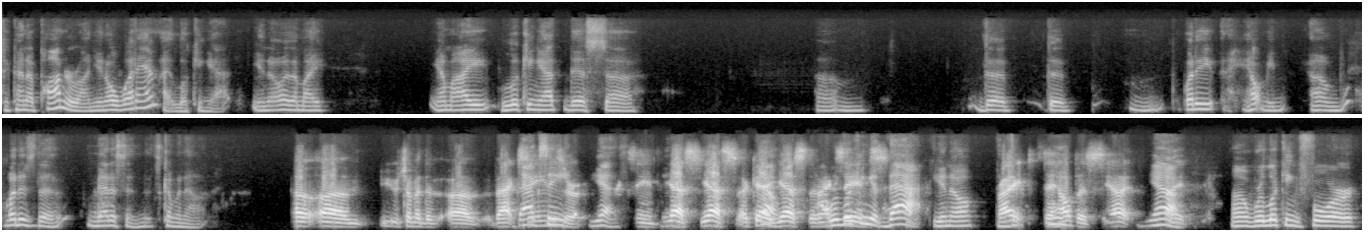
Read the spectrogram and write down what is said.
to kind of ponder on. You know, what am I looking at? You know, am I am I looking at this uh, um, the the mm, what do you help me? Um, what is the medicine that's coming out? Oh, um, you were talking about the uh, vaccines Vaccine, or yes. vaccine? Yes, yes. Okay, Yeah, yes. The vaccines. We're looking at that, you know. right to help us. Yeah, Yeah. right. Uh, we're looking for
